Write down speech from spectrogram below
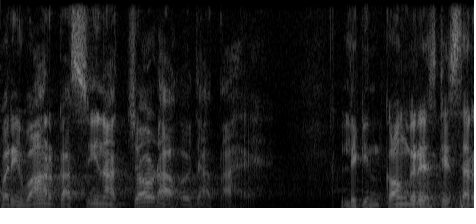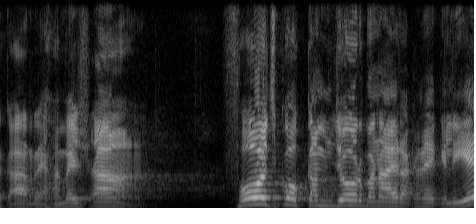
परिवार का सीना चौड़ा हो जाता है। लेकिन कांग्रेस की सरकार ने हमेशा फौज को कमज़ोर बनाए रखने के लिए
